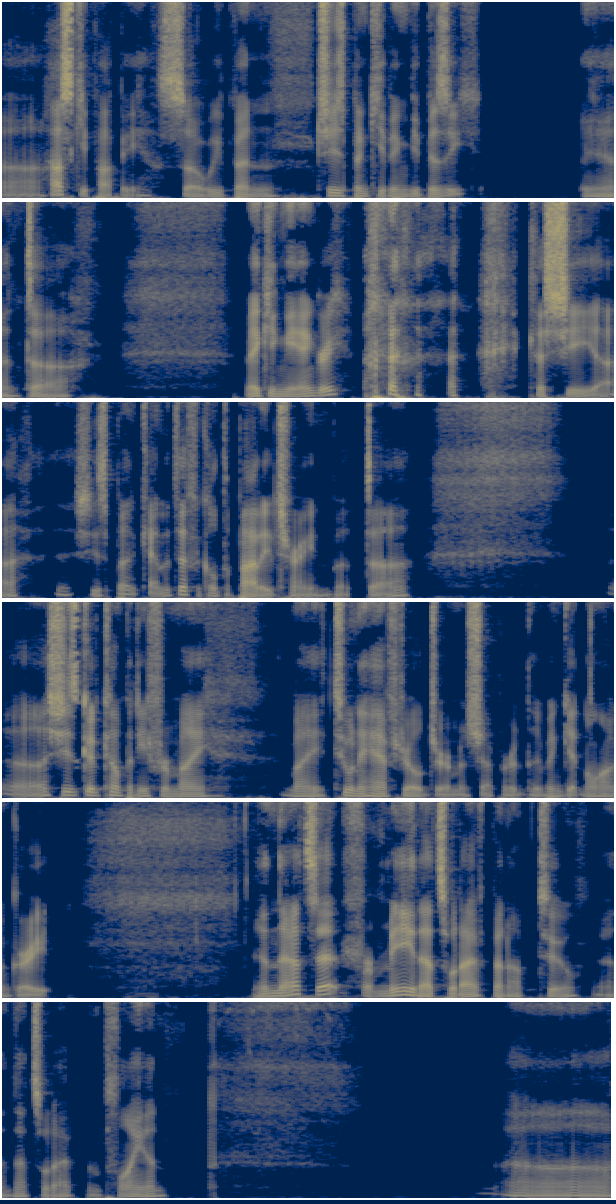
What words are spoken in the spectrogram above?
uh, husky puppy. So we've been she's been keeping me busy and uh, making me angry because she uh, she's been kind of difficult to potty train, but uh, uh, she's good company for my my two and a half year old German Shepherd. They've been getting along great. And that's it for me. That's what I've been up to, and that's what I've been playing. Uh,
